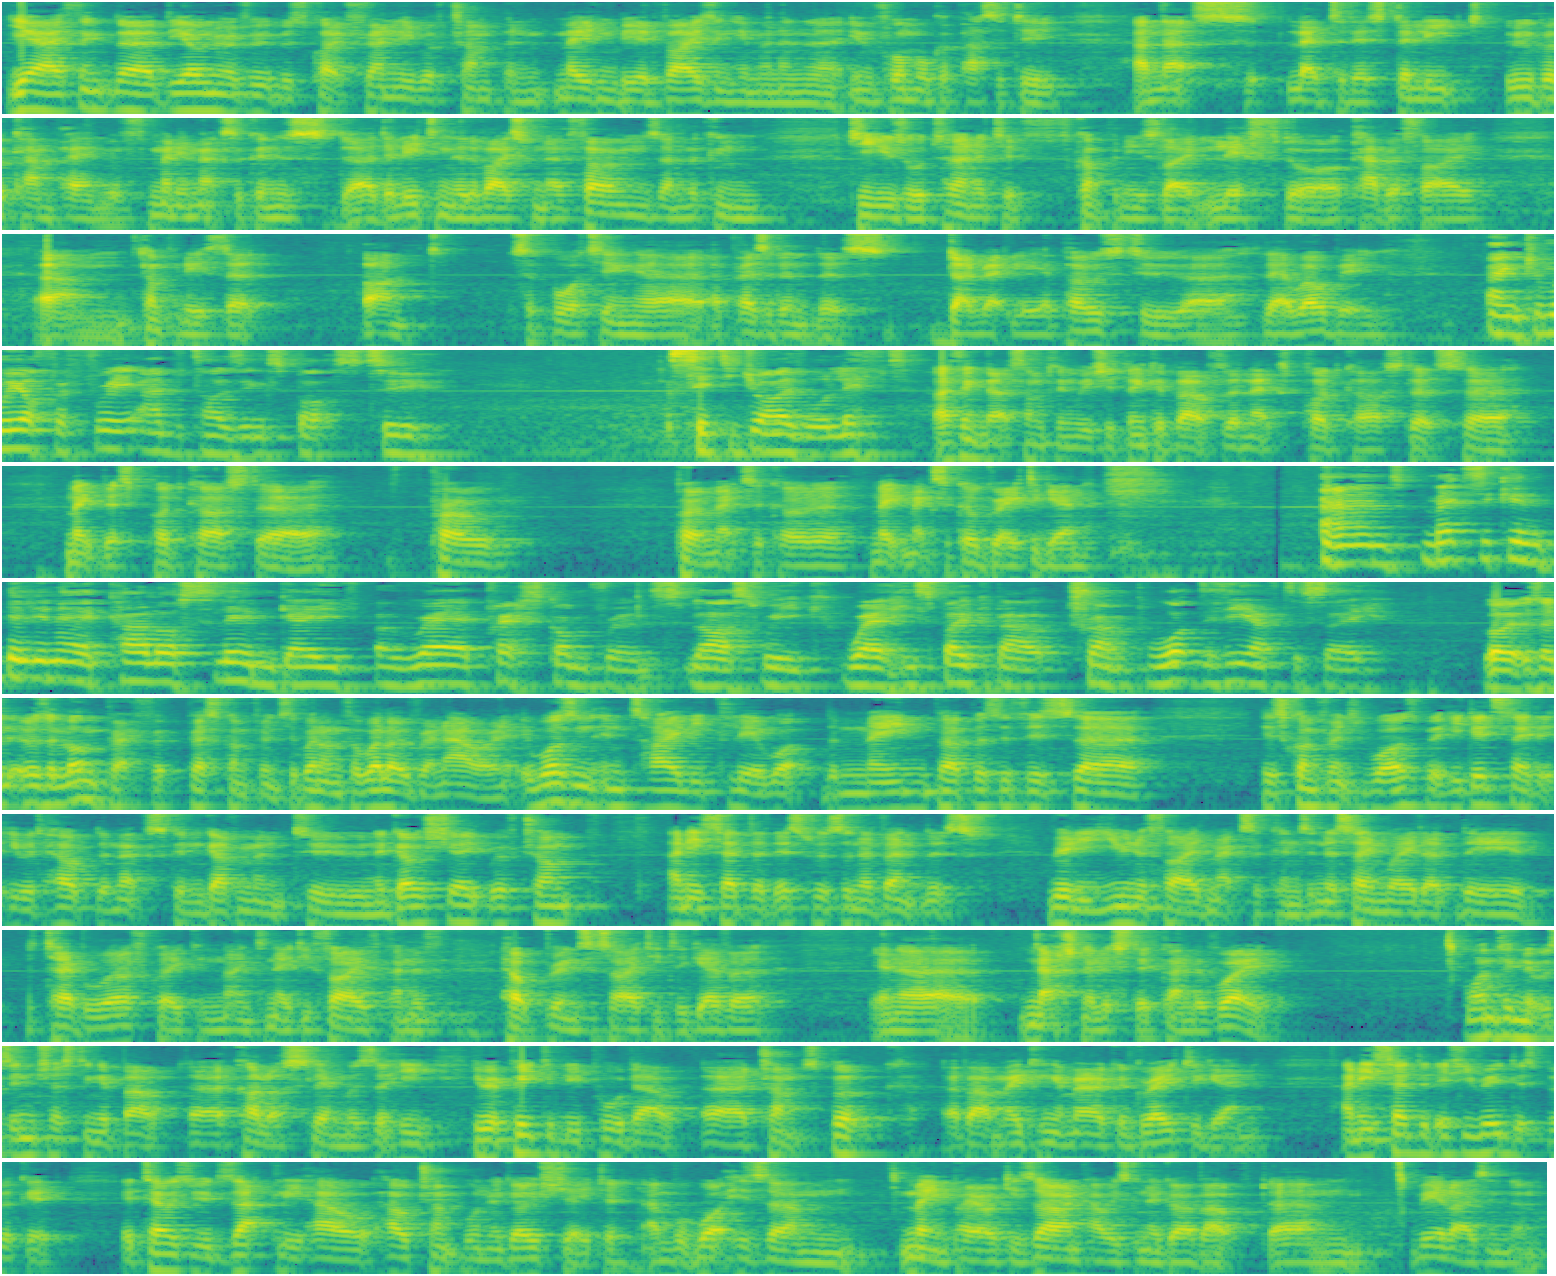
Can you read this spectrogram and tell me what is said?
Yeah, I think the the owner of Uber is quite friendly with Trump and may even be advising him in an uh, informal capacity, and that's led to this delete Uber campaign with many Mexicans uh, deleting the device from their phones and looking to use alternative companies like Lyft or Cabify um, companies that aren't supporting a, a, president that's directly opposed to uh, their well-being. And can we offer free advertising spots to City Drive or Lyft? I think that's something we should think about for the next podcast. Let's uh, make this podcast uh, pro pro Mexico to make Mexico great again. And Mexican billionaire Carlos Slim gave a rare press conference last week where he spoke about Trump. What did he have to say? Well, it was a, it was a long press, conference. It went on for well over an hour, and it wasn't entirely clear what the main purpose of his uh, his conference was. But he did say that he would help the Mexican government to negotiate with Trump, and he said that this was an event that's really unified Mexicans in the same way that the, the terrible earthquake in 1985 kind of helped bring society together in a nationalistic kind of way. One thing that was interesting about uh, Carlos Slim was that he, he repeatedly pulled out uh, Trump's book about making America great again. And he said that if you read this book, it, it tells you exactly how, how Trump will negotiate and, and what his um, main priorities are and how he's going to go about um, realizing them.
